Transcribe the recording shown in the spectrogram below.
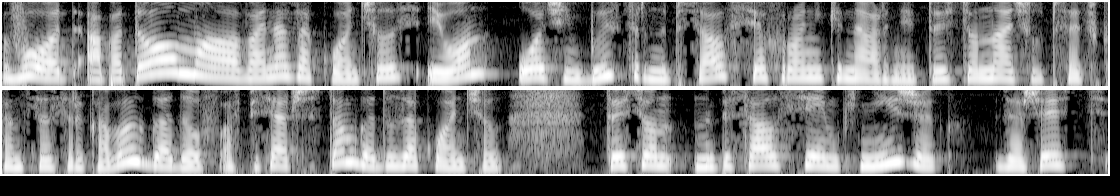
Вот, а потом а, война закончилась, и он очень быстро написал все хроники Нарнии. То есть он начал писать в конце 40-х годов, а в 56-м году закончил. То есть он написал 7 книжек за 6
